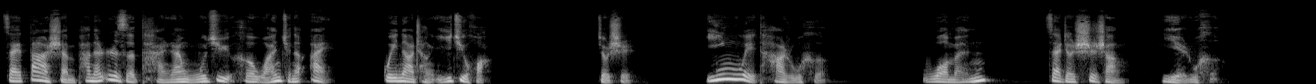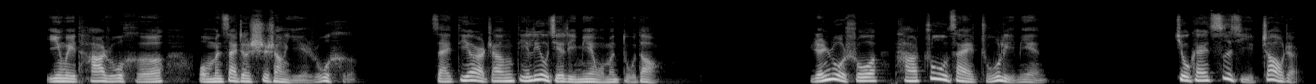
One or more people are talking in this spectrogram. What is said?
在大审判的日子坦然无惧和完全的爱，归纳成一句话，就是因为他如何，我们在这世上也如何。因为他如何，我们在这世上也如何。在第二章第六节里面，我们读到：人若说他住在主里面，就该自己照着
